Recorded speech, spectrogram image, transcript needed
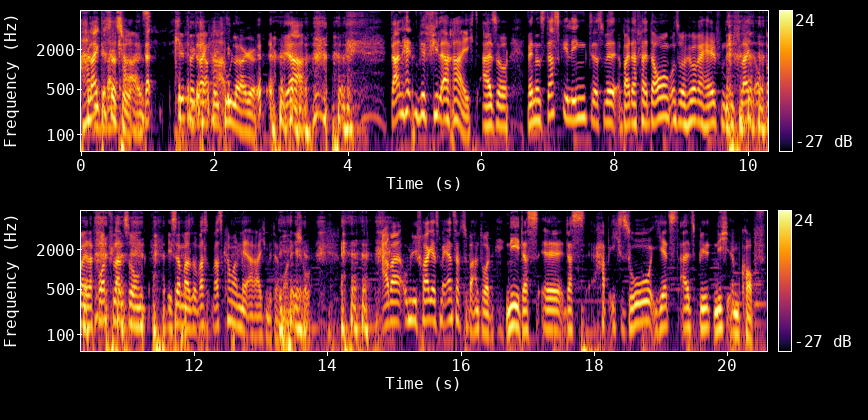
Ah, vielleicht ist das so. Da, Kiffe, Kaffee, Kuhlage. Ja dann hätten wir viel erreicht. Also, wenn uns das gelingt, dass wir bei der Verdauung unserer Hörer helfen und vielleicht auch bei der Fortpflanzung, ich sag mal so, was, was kann man mehr erreichen mit der Morning Show? Aber um die Frage jetzt mal ernsthaft zu beantworten, nee, das, äh, das habe ich so jetzt als Bild nicht im Kopf.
